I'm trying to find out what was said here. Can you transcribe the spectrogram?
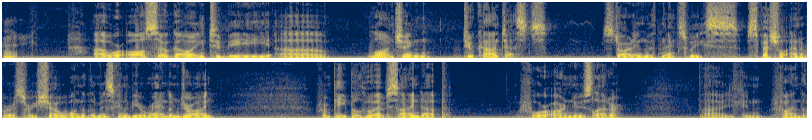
Hey, Uh, we're also going to be uh, launching two contests, starting with next week's special anniversary show. One of them is going to be a random drawing from people who have signed up for our newsletter. Uh, you can find the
